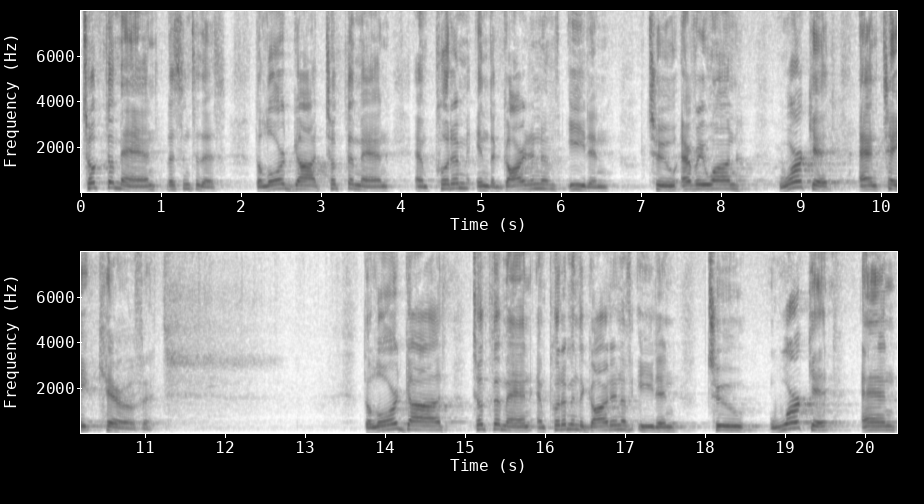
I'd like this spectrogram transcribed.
took the man, listen to this. The Lord God took the man and put him in the Garden of Eden to everyone work it and take care of it. The Lord God took the man and put him in the Garden of Eden to work it and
